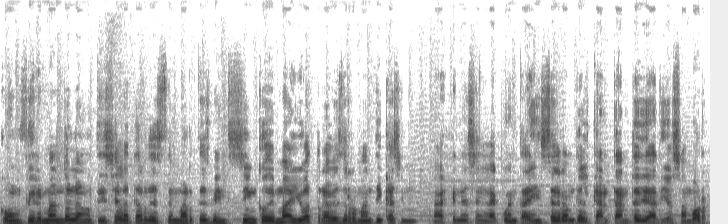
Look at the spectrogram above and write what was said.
confirmando la noticia la tarde de este martes 25 de mayo a través de románticas imágenes en la cuenta de Instagram del cantante de Adiós Amor.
